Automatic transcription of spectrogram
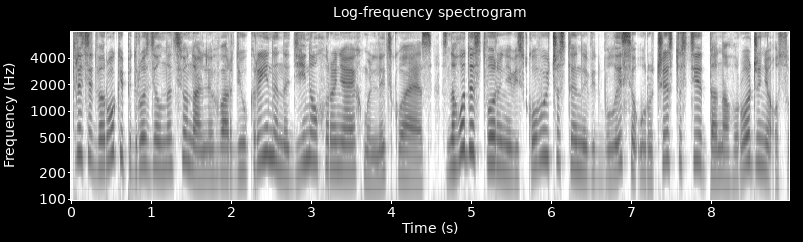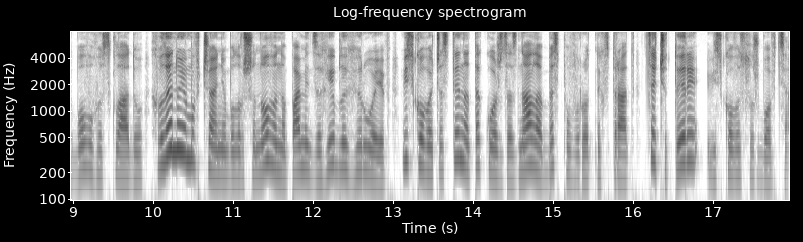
32 роки підрозділ Національної гвардії України надійно охороняє Хмельницьку АЕС. З нагоди створення військової частини відбулися урочистості та нагородження особового складу. Хвилиною мовчання було вшановано пам'ять загиблих героїв. Військова частина також зазнала безповоротних втрат. Це чотири військовослужбовця.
